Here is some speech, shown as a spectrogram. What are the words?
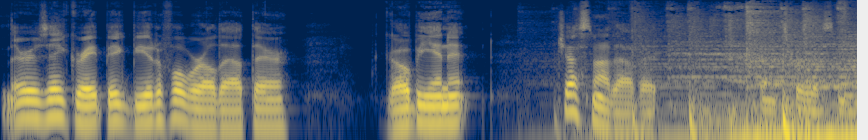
there is a great, big, beautiful world out there. Go be in it, just not of it. Thanks for listening.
